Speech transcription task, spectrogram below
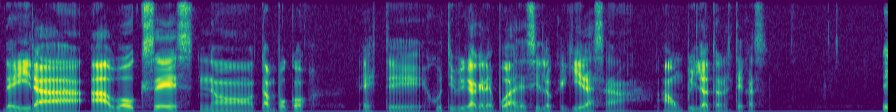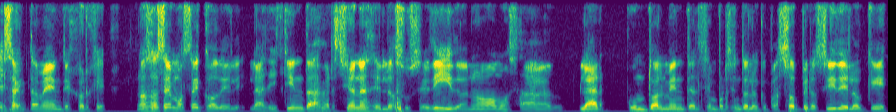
de ir a, boxes no tampoco este justifica que le puedas decir lo que quieras a, un piloto en este caso. Exactamente, Jorge. Nos hacemos eco de las distintas versiones de lo sucedido. No vamos a hablar puntualmente al 100% de lo que pasó, pero sí de lo que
